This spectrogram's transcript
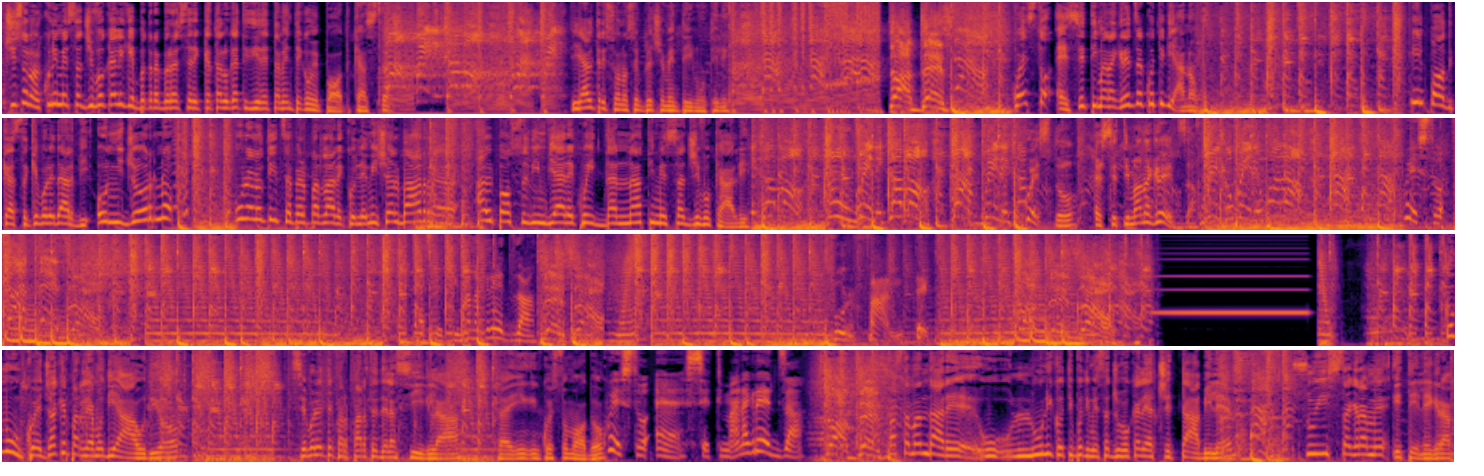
Ci sono alcuni messaggi vocali che potrebbero essere catalogati direttamente come podcast. Gli altri sono semplicemente inutili. Questo è Settimana Grezza Quotidiano. Il podcast che vuole darvi ogni giorno una notizia per parlare con gli amici al bar eh, al posto di inviare quei dannati messaggi vocali. Questo è Settimana Grezza. Questo è settimana grezza. Furfante. Comunque, già che parliamo di audio, se volete far parte della sigla, cioè in, in questo modo, Questo è settimana grezza. basta mandare u- l'unico tipo di messaggio vocale accettabile su Instagram e Telegram.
